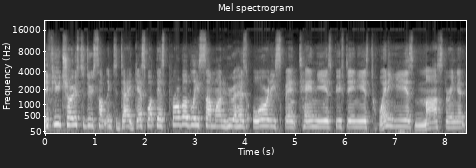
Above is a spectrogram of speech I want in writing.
If you chose to do something today, guess what? There's probably someone who has already spent 10 years, 15 years, 20 years mastering it,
